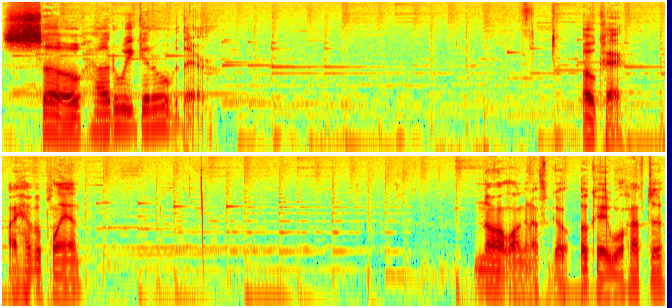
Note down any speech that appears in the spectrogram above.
So, how do we get over there? Okay, I have a plan. Not long enough ago. Okay, we'll have to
